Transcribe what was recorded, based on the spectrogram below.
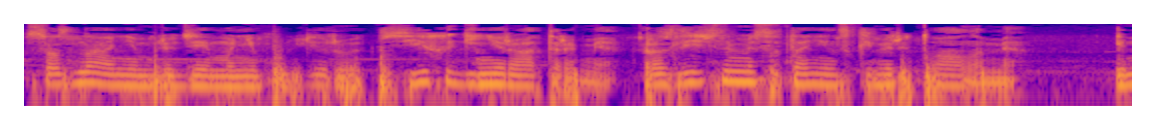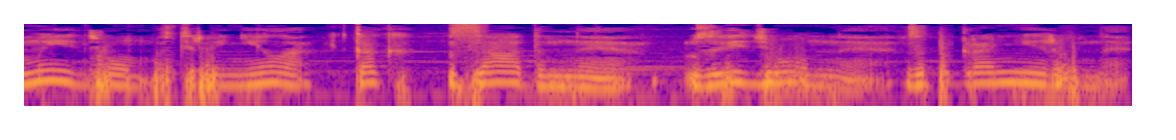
сознанием людей манипулируют, психогенераторами, различными сатанинскими ритуалами. И мы идем остервенело, как заданные, заведенные, запрограммированные,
